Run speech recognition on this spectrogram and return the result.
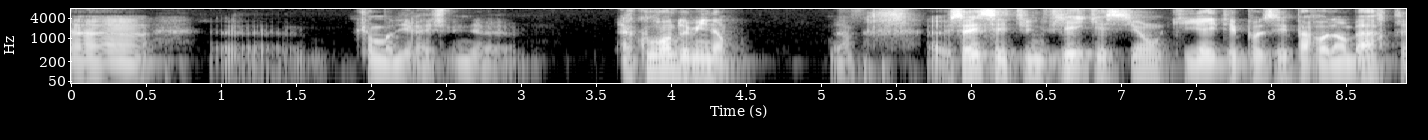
un, euh, comment dirais-je, un courant dominant. Hein. Euh, vous savez, c'est une vieille question qui a été posée par Roland Barthes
